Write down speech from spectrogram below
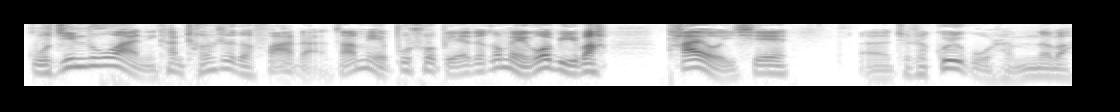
古今中外，你看城市的发展，咱们也不说别的，跟美国比吧，它有一些呃，就是硅谷什么的吧，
